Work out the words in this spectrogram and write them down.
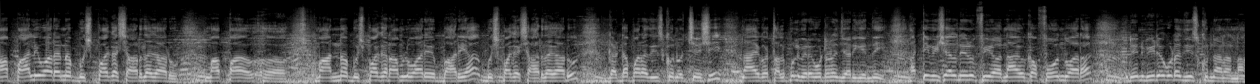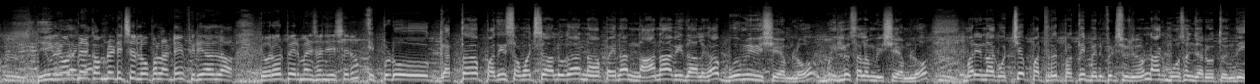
మా పాలివారైన పుష్పాక శారద గారు మా పా మా అన్న పుష్పాక రాముల వారి భార్య పుష్పాక శారద గారు గడ్డపార తీసుకొని వచ్చేసి నా యొక్క తలుపులు విరగొట్టడం జరిగింది. అట్టి విషయాలు నేను నా యొక్క ఫోన్ ద్వారా నేను వీడియో కూడా తీసుకున్నానన్న. ఈ కంప్లైంట్ ఇచ్చే లోపల? అంటే ఫిర్యాదులో ఎవరెవరి పేరు మెన్షన్ చేశారు? ఇప్పుడు గత పది సంవత్సరాలుగా నా పైన నానా విధాలుగా భూమి విషయంలో ఇల్లు స్థలం విషయంలో మరి నాకు వచ్చే ప్రతి ప్రతి బెనిఫిట్స్ విషయంలో నాకు మోసం జరుగుతుంది.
